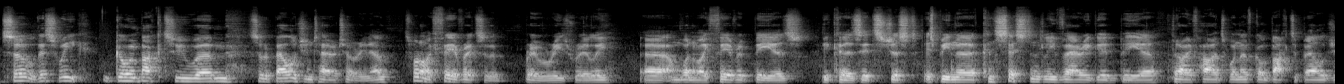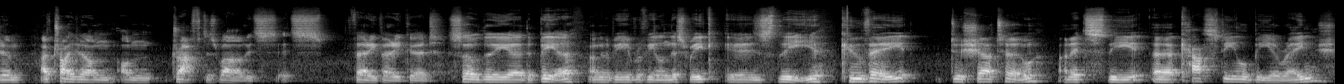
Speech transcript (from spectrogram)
So this week, going back to um, sort of Belgian territory now. It's one of my favourite sort of breweries really. Uh, and one of my favourite beers because it's just it's been a consistently very good beer that I've had when I've gone back to Belgium. I've tried it on on draft as well. It's it's very very good. So the uh, the beer I'm going to be revealing this week is the Cuvée de Chateau and it's the uh, Kasteel beer range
